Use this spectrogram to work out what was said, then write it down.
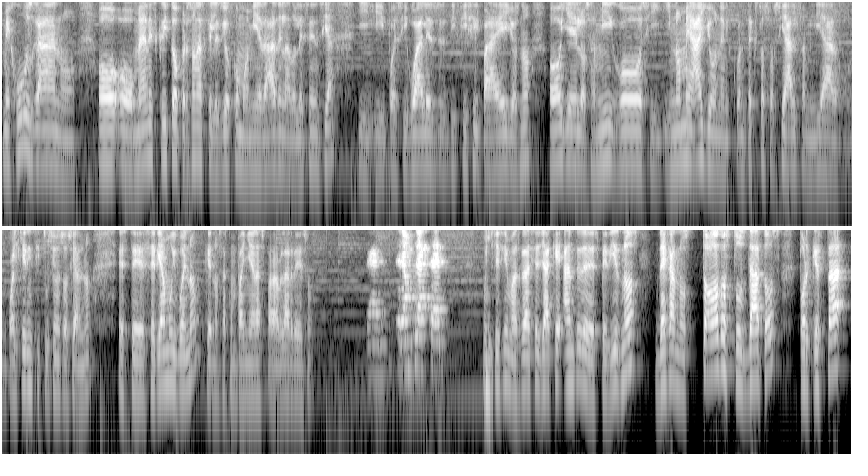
me juzgan o, o, me han escrito personas que les dio como a mi edad en la adolescencia y, pues igual es, difícil para ellos, ¿no? Oye, los amigos y, y, no me hallo en el contexto social, familiar o en cualquier institución social, ¿no? Este, sería muy bueno que nos acompañaras para hablar de eso. Claro, será un placer. Muchísimas gracias, ya que antes de despedirnos, déjanos todos tus datos, porque está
